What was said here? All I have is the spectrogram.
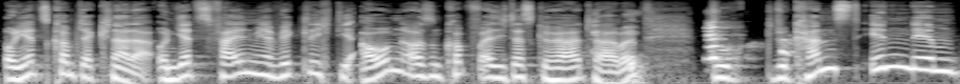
Und jetzt kommt der Knaller. Und jetzt fallen mir wirklich die Augen aus dem Kopf, als ich das gehört habe. Du, du kannst in dem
